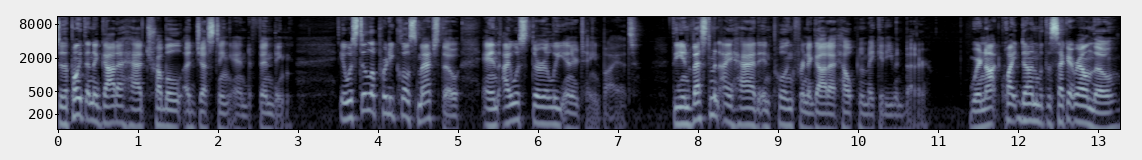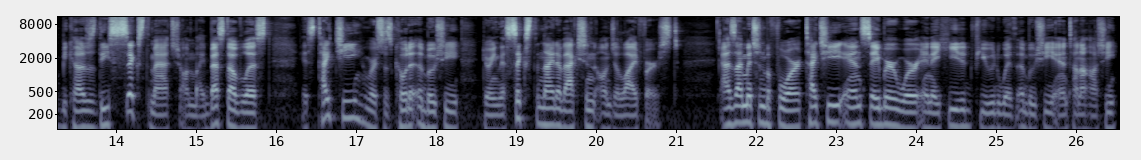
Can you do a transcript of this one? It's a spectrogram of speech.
to the point that Nagata had trouble adjusting and defending. It was still a pretty close match though, and I was thoroughly entertained by it. The investment I had in pulling for Nagata helped to make it even better. We're not quite done with the second round though, because the sixth match on my best of list is Taichi versus Kota Ibushi during the sixth night of action on July 1st. As I mentioned before, Taichi and Sabre were in a heated feud with Ibushi and Tanahashi,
